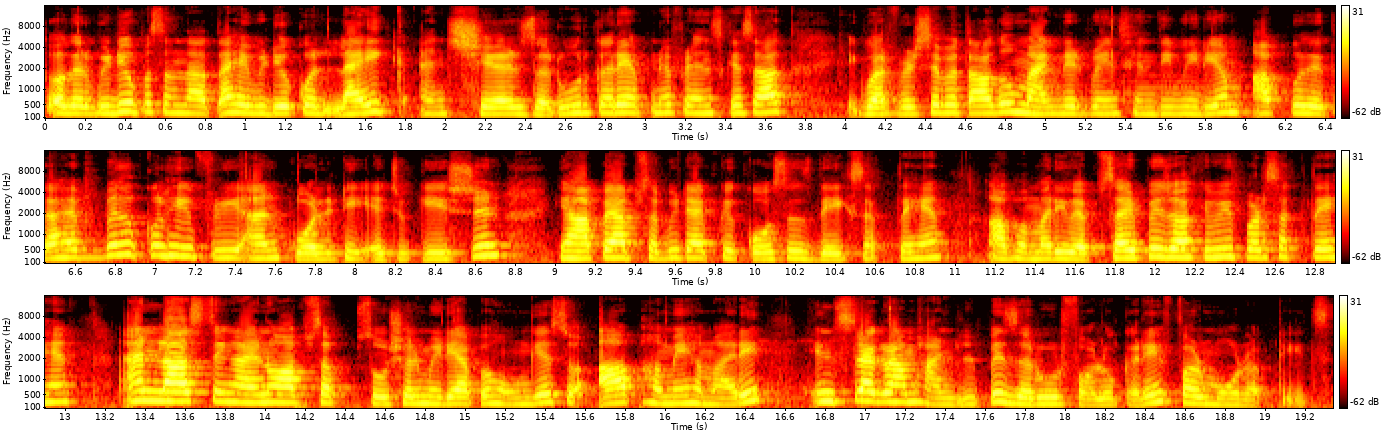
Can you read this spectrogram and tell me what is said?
तो अगर वीडियो पसंद आता है वीडियो को लाइक एंड शेयर ज़रूर करें अपने फ्रेंड्स के साथ। एक बार फिर से बता दूँ मैग्नेट ब्रेन्स हिंदी मीडियम आपको देता है बिल्कुल ही फ्री एंड क्वालिटी एजुकेशन यहाँ पे आप सभी टाइप के कोर्सेज देख सकते हैं। आप हमारी वेबसाइट पर जाके भी पढ़ सकते हैं। And last thing I know आप सब सोशल मीडिया पर होंगे सो so आप हमें हमारे इंस्टाग्राम हैंडल पर ज़रूर फॉलो करें for more updates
